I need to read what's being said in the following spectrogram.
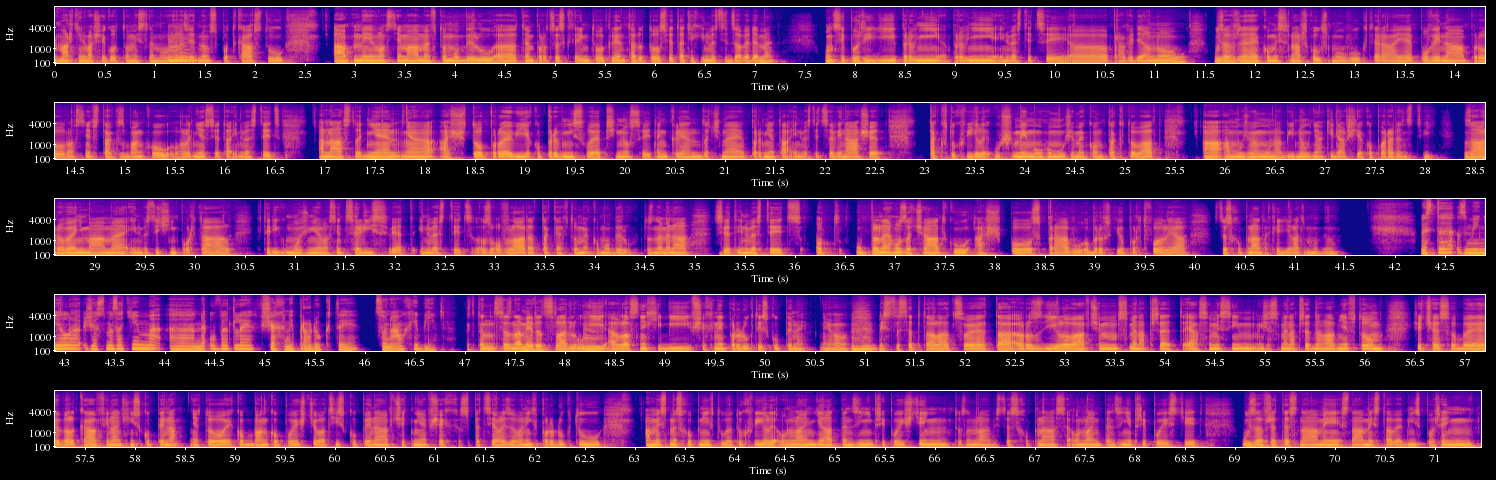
Martin Vašek o tom, myslím, mluvil mm. z jednou z podcastů. A my vlastně máme v tom mobilu eh, ten proces, kterým toho klienta do toho světa těch investic zavedeme. On si pořídí první, první investici uh, pravidelnou, uzavře komisionářskou smlouvu, která je povinná pro vlastně vztah s bankou ohledně světa investic a následně, uh, až to projeví jako první svoje přínosy, ten klient začne prvně ta investice vynášet, tak v tu chvíli už my mu ho můžeme kontaktovat a, a můžeme mu nabídnout nějaký další jako poradenství. Zároveň máme investiční portál, který umožňuje vlastně celý svět investic ovládat také v tom jako mobilu. To znamená svět investic od úplného začátku až po zprávu obrovského portfolia jste schopná také dělat z mobilu. Vy jste zmínil, že jsme zatím eh, neuvedli všechny produkty. Co nám chybí? Tak ten seznam je docela dlouhý mm. a vlastně chybí všechny produkty skupiny. Jo? Mm. Vy jste se ptala, co je ta rozdílová, v čem jsme napřed. Já si myslím, že jsme napřed hlavně v tom, že ČSOB je velká finanční skupina. Je to jako bankopojišťovací skupina, včetně všech specializovaných produktů a my jsme schopni v tuhle tu chvíli online dělat penzijní připojištění, to znamená, vy jste schopná se online penzijně připojistit, uzavřete s námi, s námi stavební spoření,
